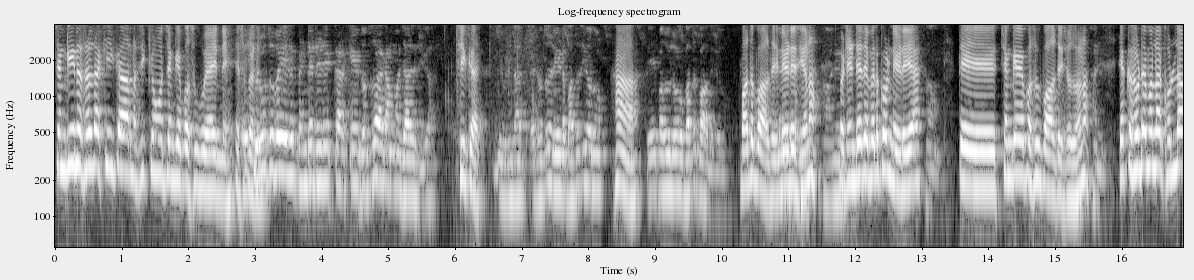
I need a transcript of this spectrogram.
ਚੰਗੀ ਨਸਲ ਦਾ ਕੀ ਕਾਰਨ ਸੀ? ਕਿਉਂ ਚੰਗੇ ਪਸ਼ੂ ਹੋਇਆ ਇੰਨੇ ਇਸ ਇਹ ਪਿੰਡ ਸ਼ੁਰੂ ਤੋਂ ਬਈ ਇਹਦੇ ਪਿੰਡ ਨੇੜੇ ਕਰਕੇ ਦੁੱਧ ਦਾ ਕੰਮ ਜ਼ਿਆਦਾ ਸੀਗਾ। ਠੀਕ ਹੈ। ਇਹ ਪਿੰਡਾਂ ਦੁੱਧ ਦਾ ਰੇਟ ਵੱਧ ਸੀ ਉਦੋਂ। ਹਾਂ। ਤੇ ਪਸ਼ੂ ਲੋਕ ਵੱਧ ਪਾਲਦੇ ਜਦੋਂ ਵੱਧ ਪਾਲਦੇ ਨੇੜੇ ਸੀ ਹਨਾ? ਹਾਂ, ਨੇੜੇ। ਬਠਿੰਡੇ ਦੇ ਬਿਲਕੁਲ ਨੇੜੇ ਆ। ਹਾਂ। ਤੇ ਚੰਗੇ ਪਸ਼ੂ ਪਾਲਦੇ ਸੀ ਉਦੋਂ ਹਨਾ? ਹਾਂਜੀ। ਇੱਕ ਤੁਹਾਡੇ ਮਤਲਬ ਖੁੱਲਾ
